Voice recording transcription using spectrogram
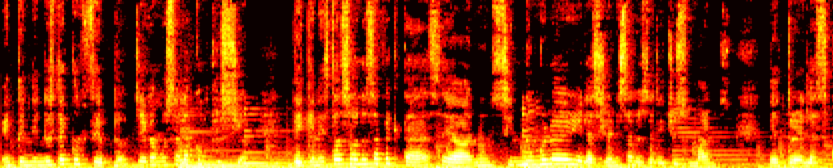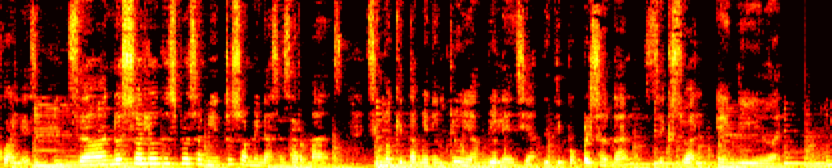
entendiendo este concepto, llegamos a la conclusión de que en estas zonas afectadas se daban un sinnúmero de violaciones a los derechos humanos, dentro de las cuales se daban no solo desplazamientos o amenazas armadas, sino que también incluían violencia de tipo personal, sexual e individual.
